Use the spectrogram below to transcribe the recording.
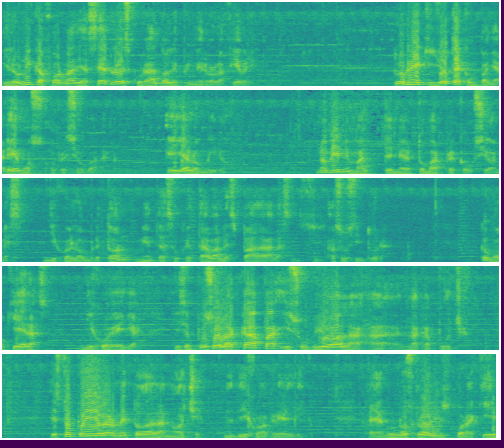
y la única forma de hacerlo es curándole primero la fiebre. Durnik y yo te acompañaremos, ofreció Barak. Ella lo miró. No viene mal tener tomar precauciones, dijo el hombretón mientras sujetaba la espada a su cintura. Como quieras, dijo ella, y se puso la capa y subió a la, a la capucha. Esto puede llevarme toda la noche, le dijo a Greldick. Hay algunos Rollins por aquí,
